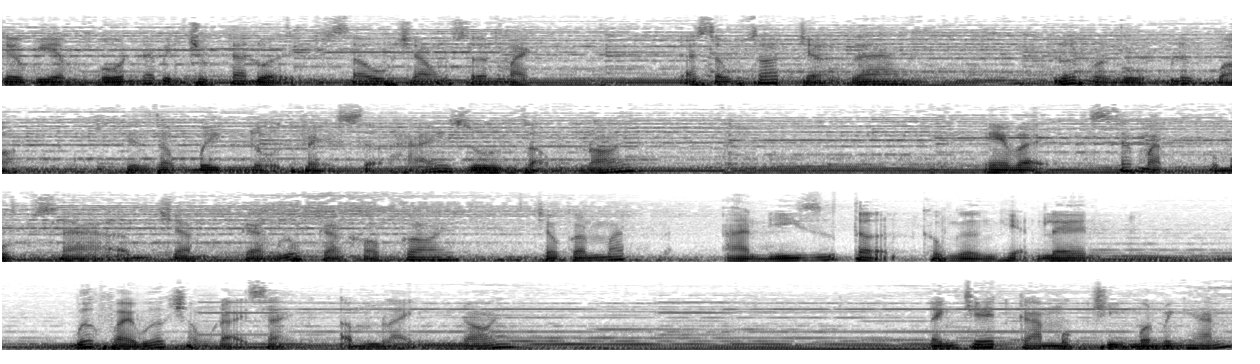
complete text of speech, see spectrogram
Tiêu viêm vốn đã bị chúng ta đuổi sâu trong sơn mạch Đã sống sót trở ra Lốt một ngụm nước bọt Tên dòng binh lộ vẻ sợ hãi run giọng nói. Nghe vậy, sắc mặt của mục xà âm trầm càng lúc càng khó coi, trong con mắt hàn ý dữ tợn không ngừng hiện lên. Bước vài bước trong đại sảnh, âm lãnh nói: "Đánh chết Cam Mục chỉ một mình hắn."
